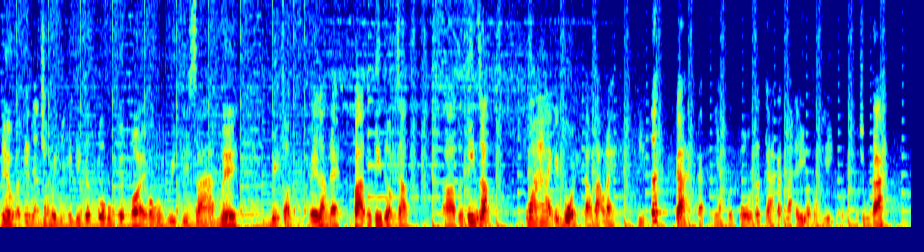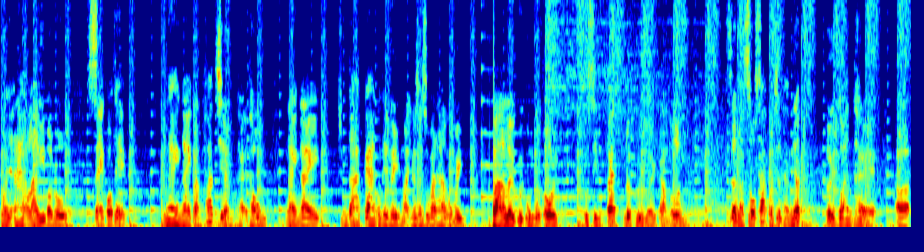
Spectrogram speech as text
đều đã tiếp nhận cho mình những cái kiến thức vô cùng tuyệt vời vô cùng quý quý giá về mỹ phẩm về làm đẹp. Và tôi tin tưởng rằng uh, tôi tin rằng qua hai cái buổi đào tạo này thì tất cả các nhà phân phối tất cả các đại lý và tổng lý của, của chúng ta của nhãn hàng La Ivano sẽ có thể ngày ngày càng phát triển hệ thống ngày ngày chúng ta càng có thể đẩy mạnh được doanh số bán hàng của mình. Và lời cuối cùng của tôi tôi xin phép được gửi lời cảm ơn rất là sâu sắc và chân thành nhất tới toàn thể uh,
